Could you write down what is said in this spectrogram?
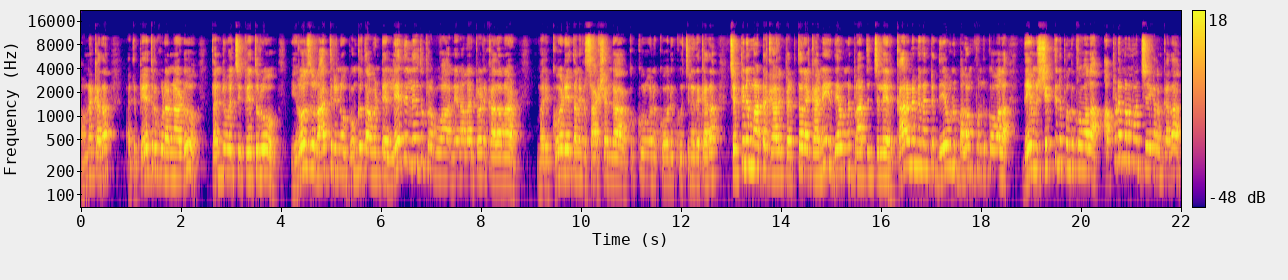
అవునా కదా? అయితే పేతురు కూడా అన్నాడు తండ్రి వచ్చి పేతురు ఈరోజు రాత్రి నువ్వు బొంకుతావంటే లేదు లేదు ప్రభువా నేను అలాంటి వాడిని కాదన్నాడు. మరి కోడే తనకు సాక్ష్యంగా కుక్కురుని కోరి కూర్చునేది కదా. చెప్పిన మాట కానీ పెడతారే కానీ దేవుణ్ణి ప్రార్థించలేరు. కారణం ఏంటంటే దేవుని బలం పొందుకోవాలా దేవుని శక్తిని పొందుకోవాలా. అప్పుడే మనం అది చేయగలం కదా.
